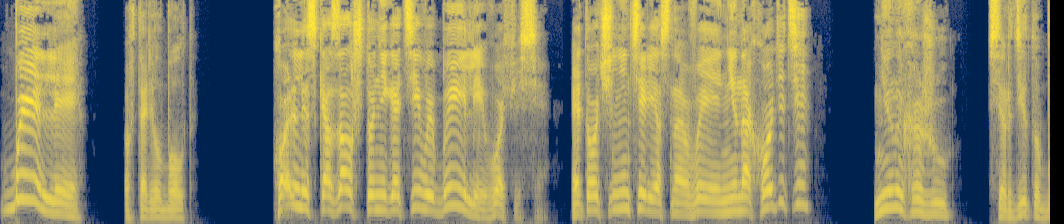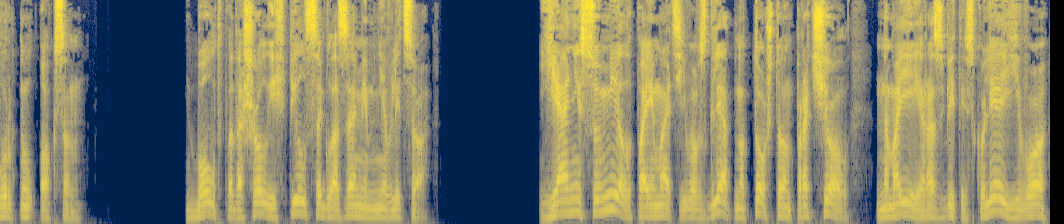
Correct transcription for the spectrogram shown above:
«Были!» — повторил Болт. Холли сказал, что негативы были в офисе. Это очень интересно. Вы не находите? Не нахожу, сердито буркнул Оксон. Болт подошел и впился глазами мне в лицо. Я не сумел поймать его взгляд, но то, что он прочел на моей разбитой скуле, его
